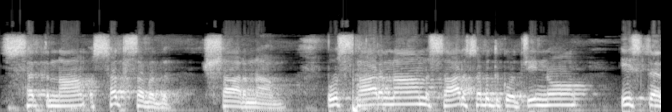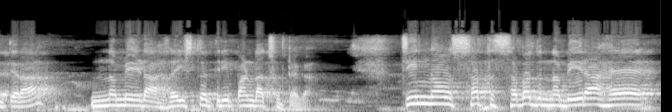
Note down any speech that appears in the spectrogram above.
सत नाम, सत शब्द सार नाम। उस सार नाम, सार शब्द को चिन्हो इस तेरा नमेड़ा है इस तेरी पांडा छूटेगा। चिन्हो सत शब्द नबेरा है,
